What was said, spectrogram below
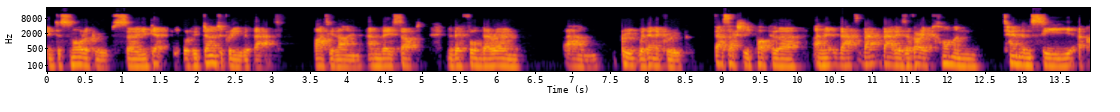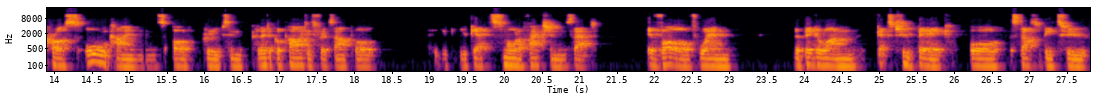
into smaller groups. So you get people who don't agree with that, party line, and they start they form their own um, group within a group. That's actually popular, and that that that is a very common tendency across all kinds of groups in political parties, for example. You, you get smaller factions that evolve when the bigger one gets too big or starts to be too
